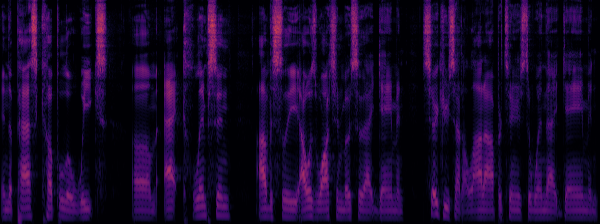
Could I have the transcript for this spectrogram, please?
in the past couple of weeks um, at Clemson. Obviously, I was watching most of that game, and Syracuse had a lot of opportunities to win that game. And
